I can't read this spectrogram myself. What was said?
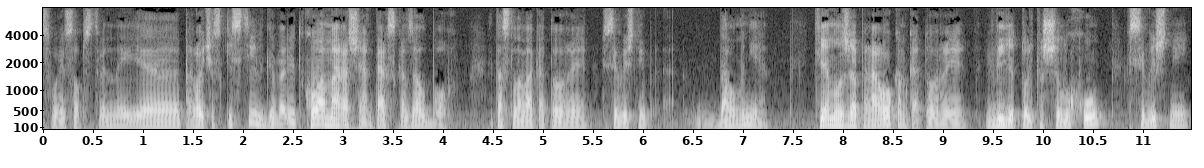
свой собственный э, пророческий стиль, говорит «Коамарашем», так сказал Бог. Это слова, которые Всевышний дал мне. Тем лжепророкам, которые видят только шелуху, Всевышний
